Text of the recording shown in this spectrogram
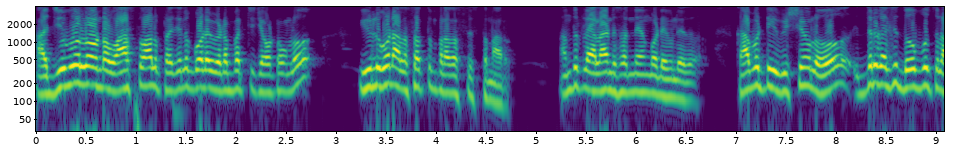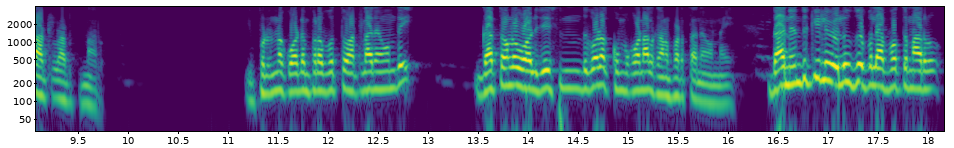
ఆ జీవోలో ఉన్న వాస్తవాలు ప్రజలకు కూడా విడపరిచి చెప్పడంలో వీళ్ళు కూడా అలసత్వం ప్రదర్శిస్తున్నారు. అందుట్లో ఎలాంటి సందేహం కూడా ఏం లేదు. కాబట్టి ఈ విషయంలో ఇద్దరు కలిసి దోబూచులు ఆటలాడుతున్నారు. ఇప్పుడున్న కూటమి ప్రభుత్వం అట్లానే ఉంది. గతంలో వాళ్ళు చేసినది కూడా కుంభకోణాలు కనపడతానే ఉన్నాయి. దాన్ని ఎందుకు వీళ్ళు వెలుగు చూపలేకపోతున్నారు?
